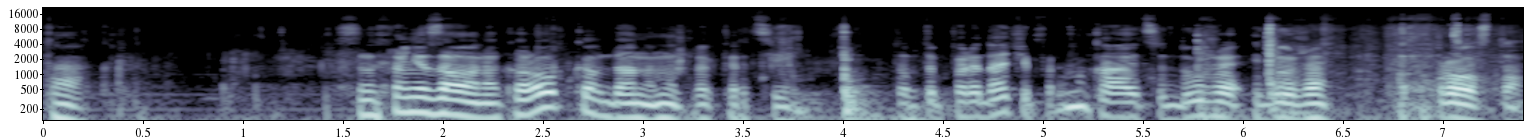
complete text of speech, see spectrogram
Так. Синхронізована коробка в даному тракторці. Тобто передачі перемикаються дуже і дуже просто.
